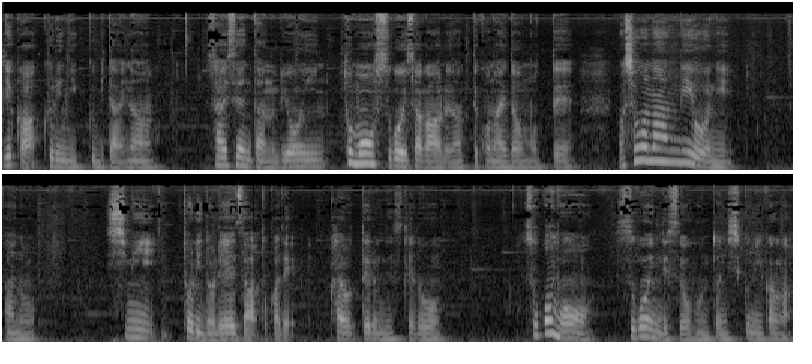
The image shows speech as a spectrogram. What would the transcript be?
外科クリニックみたいな最先端の病院ともすごい差があるなってこの間思って、ま、湘南美容にあのシミ取りのレーザーとかで通ってるんですけどそこもすごいんですよ本当に仕組み化が。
